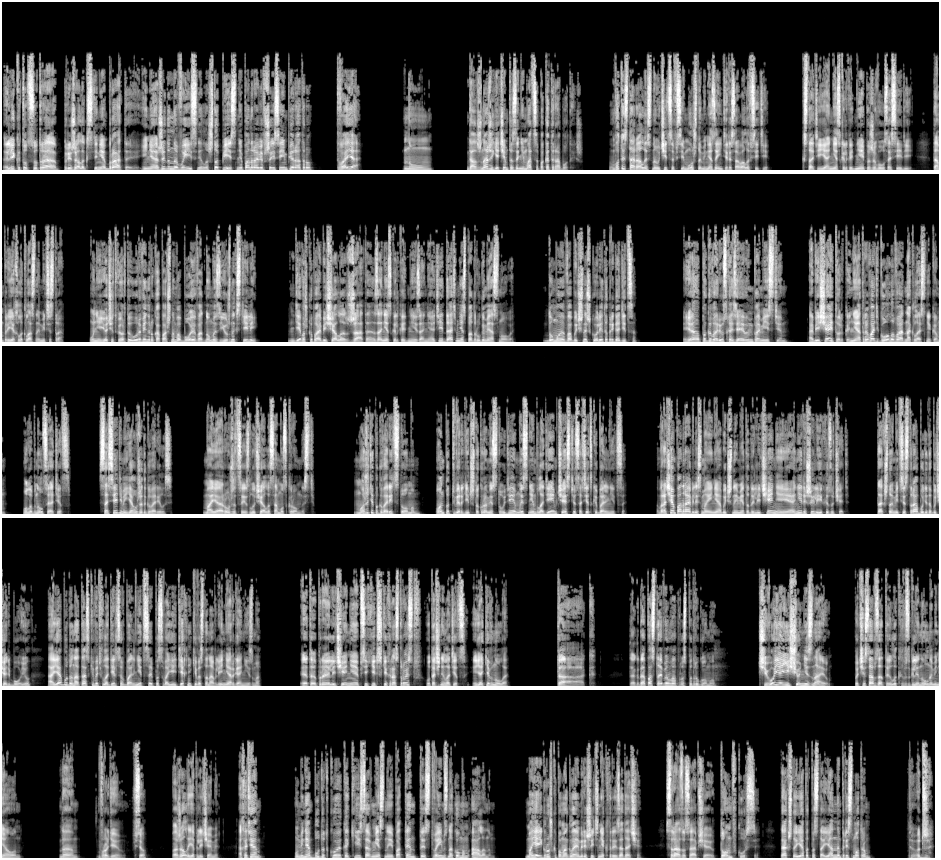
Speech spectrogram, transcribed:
Лика тут с утра прижала к стене брата и неожиданно выяснила, что песня, понравившаяся императору, твоя. Ну, должна же я чем-то заниматься, пока ты работаешь. Вот и старалась научиться всему, что меня заинтересовало в сети. Кстати, я несколько дней поживу у соседей. Там приехала классная медсестра. У нее четвертый уровень рукопашного боя в одном из южных стилей. Девушка пообещала сжато за несколько дней занятий дать мне с подругами основы. Думаю, в обычной школе это пригодится. Я поговорю с хозяевами поместья. Обещай только не отрывать головы одноклассникам, улыбнулся отец. С соседями я уже договорилась. Моя рожица излучала саму скромность. Можете поговорить с Томом. Он подтвердит, что кроме студии мы с ним владеем частью соседской больницы. Врачам понравились мои необычные методы лечения, и они решили их изучать. Так что медсестра будет обучать бою, а я буду натаскивать владельцев больницы по своей технике восстановления организма. «Это про лечение психических расстройств?» — уточнил отец. Я кивнула. «Так, тогда поставим вопрос по-другому. Чего я еще не знаю?» Почесав затылок, взглянул на меня он. «Да, вроде все. Пожалуй, я плечами. А хотя у меня будут кое-какие совместные патенты с твоим знакомым Аланом. Моя игрушка помогла им решить некоторые задачи. Сразу сообщаю, Том в курсе. Так что я под постоянным присмотром. Вот же,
